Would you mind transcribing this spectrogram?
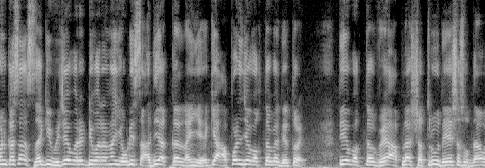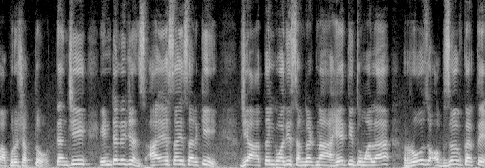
पण कसं असतं की विजय वडेट्टीवारांना एवढी साधी अक्कल नाही आहे की आपण जे वक्तव्य देतोय ते वक्तव्य आपला शत्रू देशसुद्धा वापरू शकतो. त्यांची इंटेलिजन्स आय एस आय सारखी जी आतंकवादी संघटना आहे ती तुम्हाला रोज ऑब्झर्व करते.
